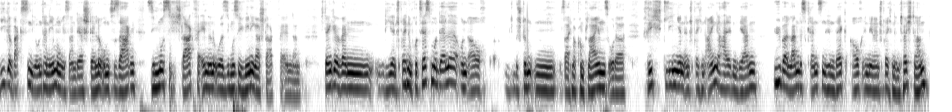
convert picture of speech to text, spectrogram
wie gewachsen die Unternehmung ist an der Stelle, um zu sagen, sie muss sich stark verändern oder sie muss sich weniger stark verändern. Ich denke, wenn die entsprechenden Prozessmodelle und auch die bestimmten, sag ich mal, Compliance oder Richtlinien entsprechend eingehalten werden, über Landesgrenzen hinweg, auch in den entsprechenden Töchtern,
